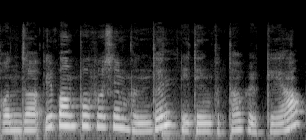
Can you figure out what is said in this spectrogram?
먼저 1번 뽑으신 분들 리딩부터 볼게요.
